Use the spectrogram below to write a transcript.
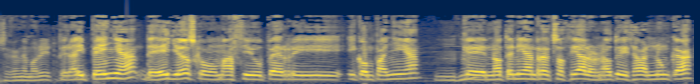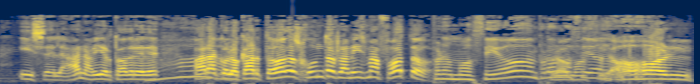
sensación de morir. Pero hay peña de ellos, como Matthew Perry y compañía, que no tenían red social o no la utilizaban nunca y se la han abierto adrede Ah. para colocar todos juntos la misma foto. Promoción, promoción. Promoción.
